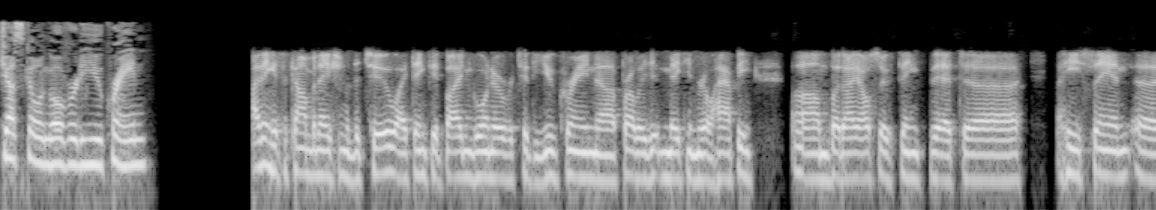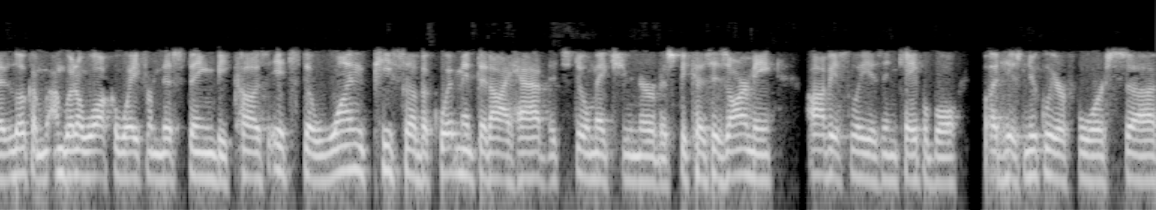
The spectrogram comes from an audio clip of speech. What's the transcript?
just going over to Ukraine. I think it's a combination of the two. I think that Biden going over to the Ukraine uh, probably didn't make him real happy. Um, but I also think that uh, he's saying, uh, look, I'm, I'm going to walk away from this thing because it's the one piece of equipment that I have that still makes you nervous because his army obviously is incapable, but his nuclear force uh,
